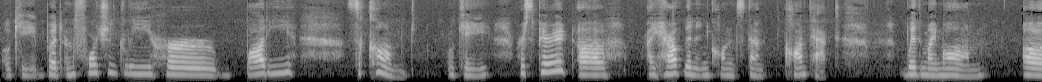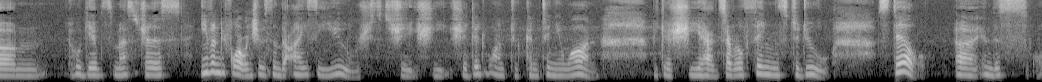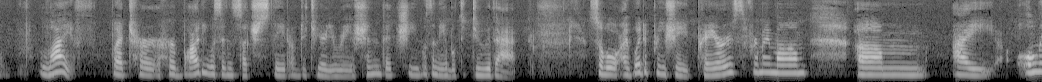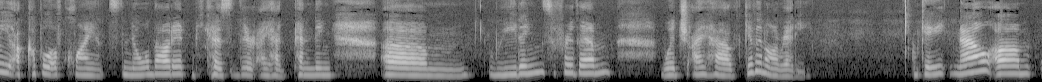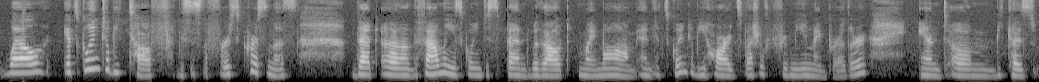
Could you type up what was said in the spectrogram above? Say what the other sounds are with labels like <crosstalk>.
Okay, but unfortunately, her body succumbed. Okay, her spirit uh, I have been in constant contact with my mom, um, who gives messages even before when she was in the ICU. She she she, did want to continue on because she had several things to do still uh, in this life. But her, her body was in such state of deterioration that she wasn't able to do that. So I would appreciate prayers for my mom. Um, I only a couple of clients know about it because there I had pending um, readings for them, which I have given already. Okay, now, um, well, it's going to be tough. This is the first Christmas that uh, the family is going to spend without my mom, and it's going to be hard, especially for me and my brother, and um, because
